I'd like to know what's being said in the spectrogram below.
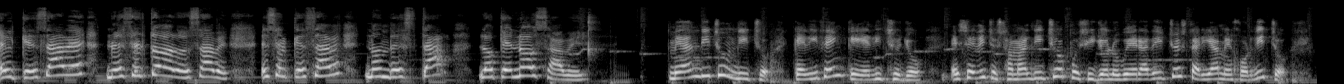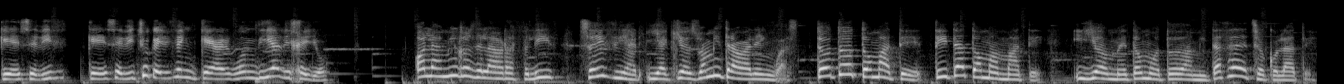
El que sabe no es el todo lo sabe, es el que sabe dónde está lo que no sabe. Me han dicho un dicho, que dicen que he dicho yo. Ese dicho está mal dicho, pues si yo lo hubiera dicho estaría mejor dicho. Que ese, di- que ese dicho que dicen que algún día dije yo. Hola amigos de la hora feliz, soy Ciar y aquí os va mi trabalenguas. Toto toma té, Tita toma mate y yo me tomo toda mi taza de chocolate.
